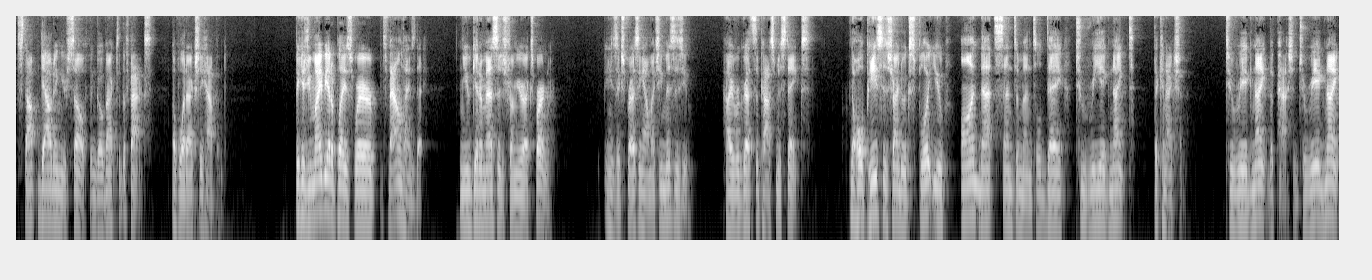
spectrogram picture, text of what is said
Stop doubting yourself and go back to the facts of what actually happened. Because you might be at a place where it's Valentine's Day and you get a message from your ex partner. He's expressing how much he misses you, how he regrets the past mistakes the whole piece is trying to exploit you on that sentimental day to reignite the connection, to reignite the passion, to reignite,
